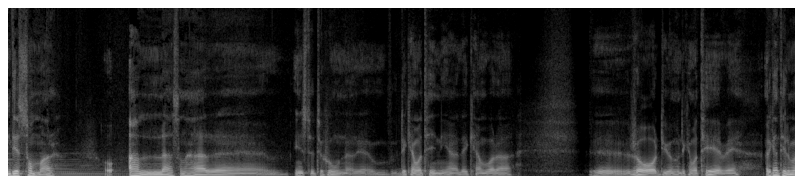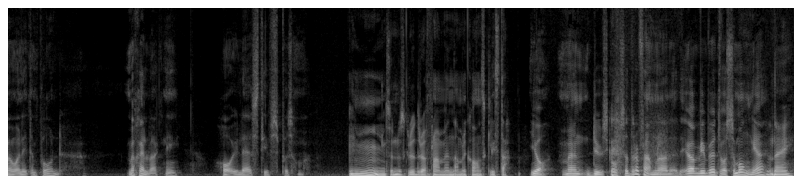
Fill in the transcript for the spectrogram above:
Det är sommar och alla sådana här institutioner, det kan vara tidningar, det kan vara eh, radio, det kan vara tv. det kan till och med vara en liten podd med självaktning, har ju lästips på sommaren. Mm, så nu ska du dra fram en amerikansk lista? Ja, men du ska också dra fram några. Ja, vi behöver inte vara så många. Nej.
